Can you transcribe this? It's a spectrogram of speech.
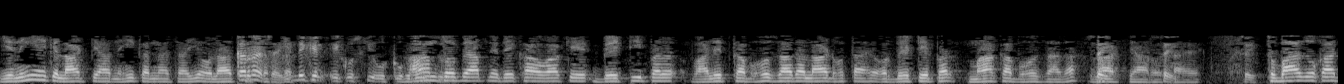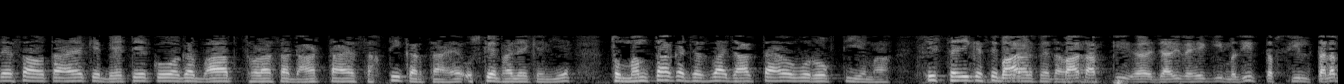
یہ نہیں ہے کہ لاڈ پیار نہیں کرنا چاہیے اولاد کرنا چاہیے لیکن ایک اس کی عام طور پہ آپ نے دیکھا ہوگا کہ بیٹی پر والد کا بہت زیادہ لاڈ ہوتا ہے اور بیٹے پر ماں کا بہت زیادہ لاڈ پیار ہوتا ہے۔ تو بعض اوقات ایسا ہوتا ہے کہ بیٹے کو اگر باپ تھوڑا سا ڈانٹتا ہے سختی کرتا ہے اس کے بھلے کے لیے تو ممتا کا جذبہ جاگتا ہے اور وہ روکتی ہے ماں۔ اس طریقے سے بات پیدا بات آپ کی جاری رہے گی۔ مزید تفصیل طلب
